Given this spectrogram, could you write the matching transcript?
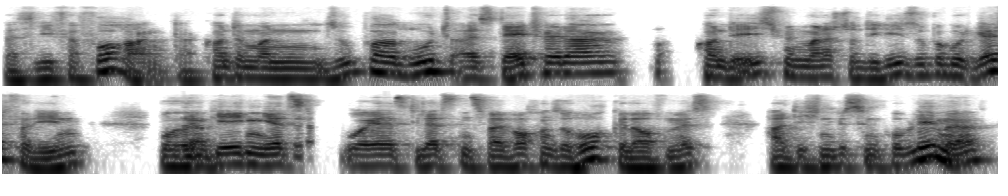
das lief hervorragend. Da konnte man super gut als Daytrader, konnte ich mit meiner Strategie super gut Geld verdienen. Wohingegen ja. jetzt, wo er jetzt die letzten zwei Wochen so hochgelaufen ist, hatte ich ein bisschen Probleme,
